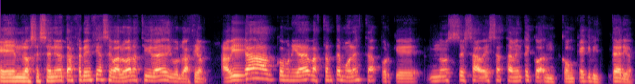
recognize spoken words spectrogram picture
en los sesenios de transferencia se evalúan actividades de divulgación. Había comunidades bastante molestas porque no se sabe exactamente con, qué criterio.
